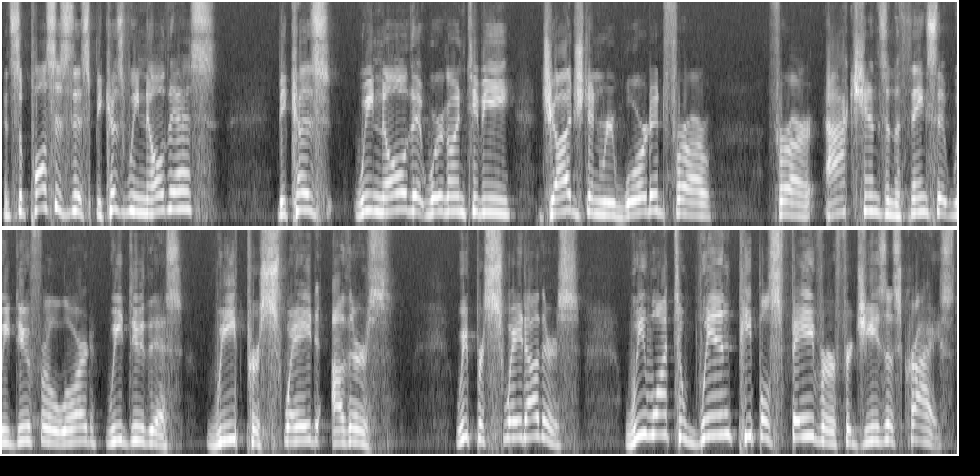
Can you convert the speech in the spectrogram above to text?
And so Paul says this because we know this, because we know that we're going to be judged and rewarded for our, for our actions and the things that we do for the Lord, we do this. We persuade others. We persuade others. We want to win people's favor for Jesus Christ.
